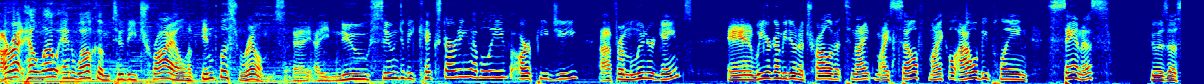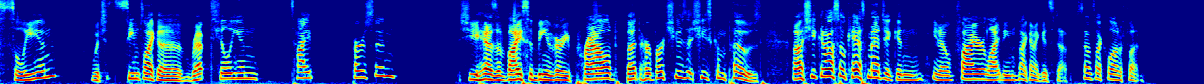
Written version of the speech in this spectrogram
All right, hello and welcome to the Trial of Endless Realms, a, a new, soon to be kickstarting, I believe, RPG uh, from Lunar Games. And we are going to be doing a trial of it tonight. Myself, Michael, I will be playing Sannas, who is a Silean, which seems like a reptilian type person. She has a vice of being very proud, but her virtue is that she's composed. Uh, she can also cast magic and, you know, fire, lightning, that kind of good stuff. Sounds like a lot of fun.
